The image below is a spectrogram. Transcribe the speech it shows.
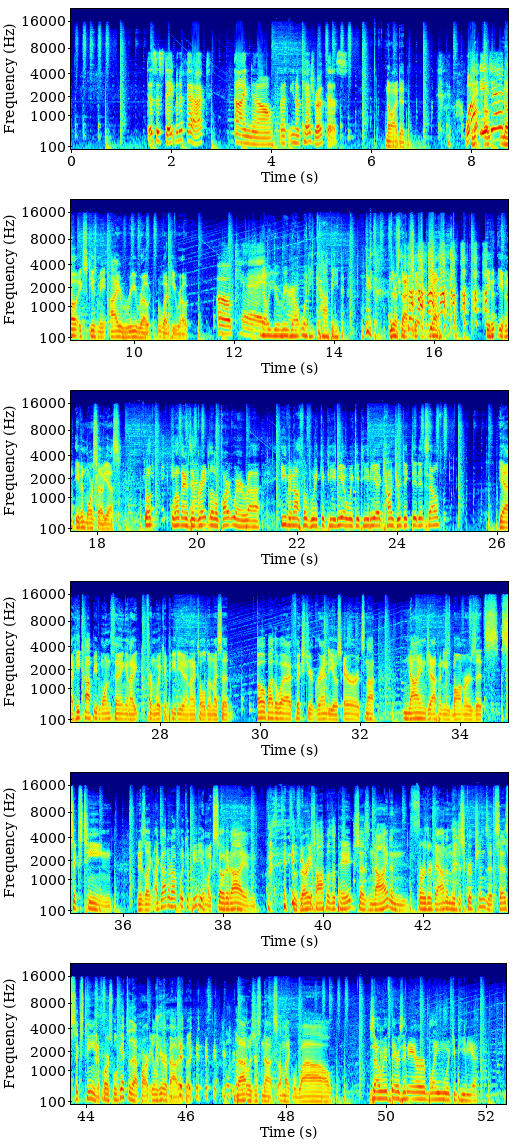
Just a statement of fact. I know, but you know, Cash wrote this. No, I did. What? No, you oh, did? no, excuse me. I rewrote what he wrote. Okay. No, you rewrote what he copied. There's that too. yeah. Even, even even more so, yes. Well, well, there's a great little part where uh, even off of Wikipedia, Wikipedia contradicted itself. Yeah, he copied one thing and I from Wikipedia and I told him I said, "Oh, by the way, I fixed your grandiose error. It's not 9 Japanese bombers, it's 16." And he's like, "I got it off Wikipedia." I'm like, "So did I." And the very top of the page says 9 and further down in the descriptions it says 16. Of course, we'll get to that part. You'll hear about it, but that was just nuts. I'm like, "Wow. So if there's an error, blame Wikipedia.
